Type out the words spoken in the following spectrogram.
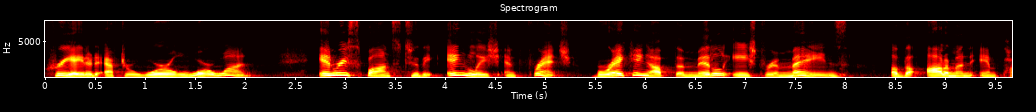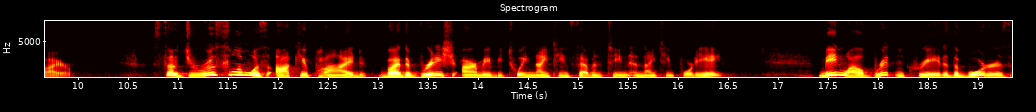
created after World War I in response to the English and French breaking up the Middle East remains of the Ottoman Empire. So Jerusalem was occupied by the British Army between 1917 and 1948. Meanwhile, Britain created the borders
